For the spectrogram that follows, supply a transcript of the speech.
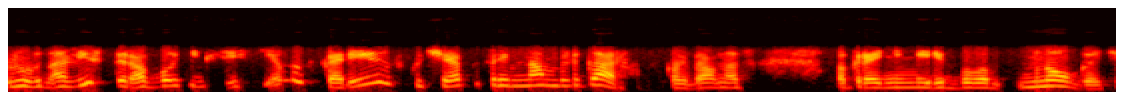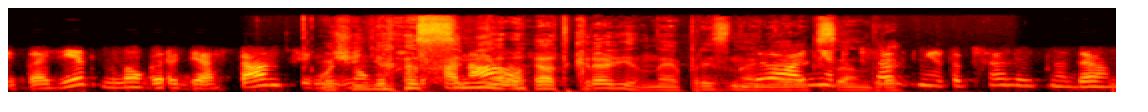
журналист и работник системы скорее скучаю по временам олигархов, когда у нас по крайней мере, было много этих газет, много радиостанций, Очень много смелое, откровенное признание да, Александра. Нет, абсолютно, нет, абсолютно, да.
